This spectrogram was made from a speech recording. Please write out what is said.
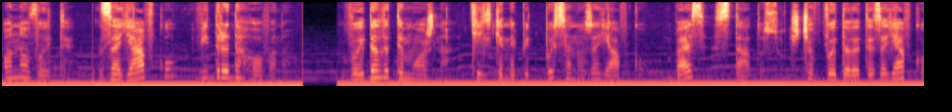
Оновити. Заявку відредаговано. Видалити можна тільки непідписану заявку без статусу. Щоб видалити заявку,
